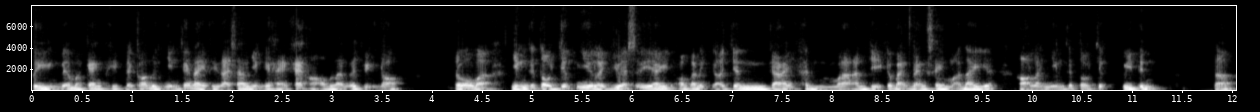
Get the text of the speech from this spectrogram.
tiền để mà can thiệp để có được những cái này thì tại sao những cái hãng khác họ không làm cái chuyện đó? Đúng không ạ? Những cái tổ chức như là USDA Organic ở trên cái hình mà anh chị các bạn đang xem ở đây á, họ là những cái tổ chức uy tín. Đó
